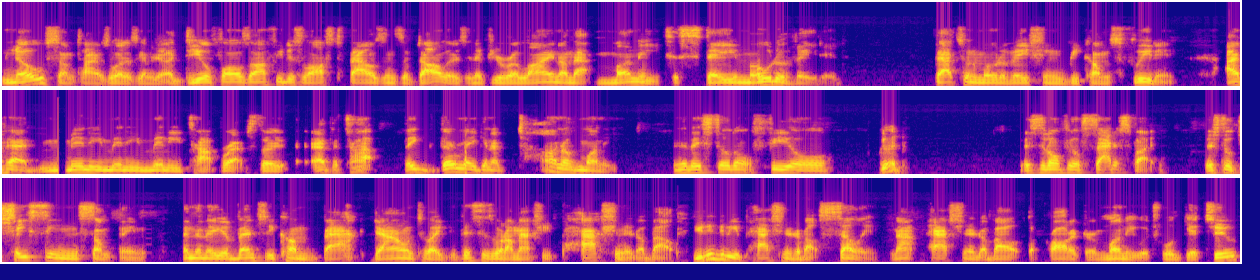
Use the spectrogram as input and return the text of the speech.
know sometimes what is going to do. A deal falls off, you just lost thousands of dollars. And if you're relying on that money to stay motivated, that's when motivation becomes fleeting. I've had many, many, many top reps. They're at the top, they, they're making a ton of money and they still don't feel good. They still don't feel satisfied. They're still chasing something and then they eventually come back down to like this is what i'm actually passionate about you need to be passionate about selling not passionate about the product or money which we'll get to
